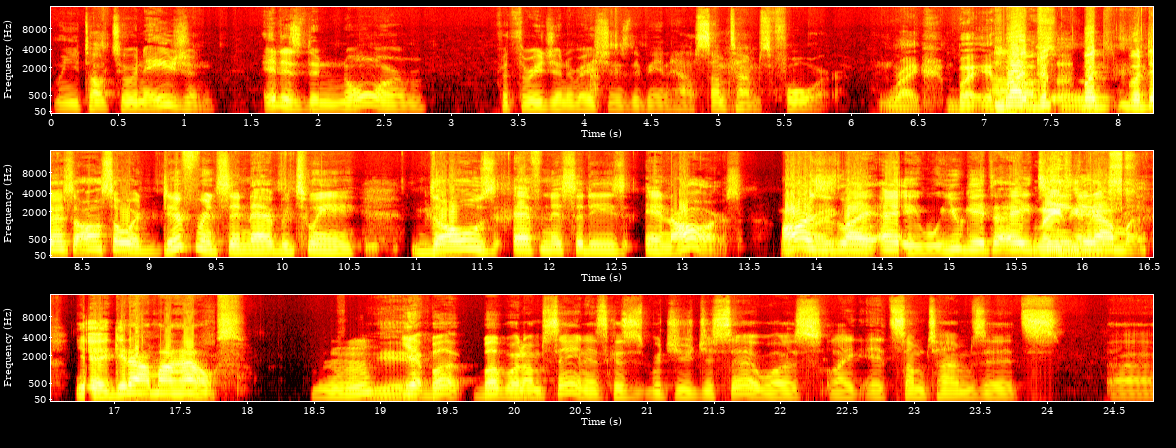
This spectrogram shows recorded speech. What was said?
when you talk to an Asian, it is the norm for three generations to be in a house. Sometimes four. Right, but it's but also but but there's also a difference in that between those ethnicities and ours. Ours is like, hey, when you get to eighteen, get out my yeah, get out my house. Mm-hmm. Yeah. Yeah. but but what I'm saying is because what you just said was like it's sometimes it's uh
